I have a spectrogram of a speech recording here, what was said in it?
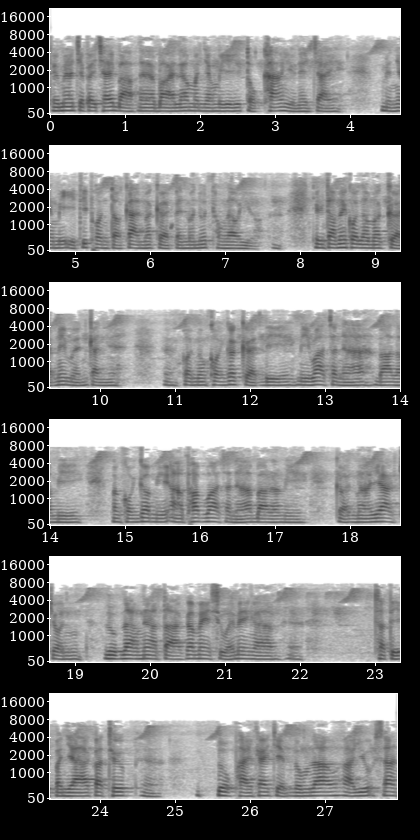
ถึงแม้จะไปใช้บาปในอบายแล้วมันยังมีตกค้างอยู่ในใจ มันยังมีอิทธิพลต่อการมาเกิดเป็นมนุษย์ของเราอยู่ จึงทำให้คนเรามาเกิดไม่เหมือนกันไงคนบางคนก็เกิดดี มีวาสนาบารมี บางคนก็มีอาภัพวาสนาบารมี เกิดมายากจนรูปร่างหน้าตาก็ไม่สวยไม่งาม สติปัญญาก็ทึบ โรคภัยไข้เจ็บลุมเล้าอายุสั้น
